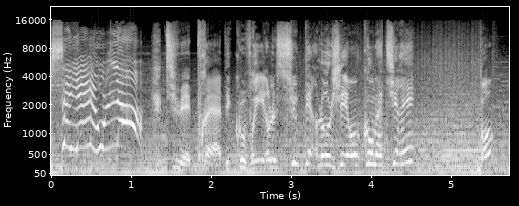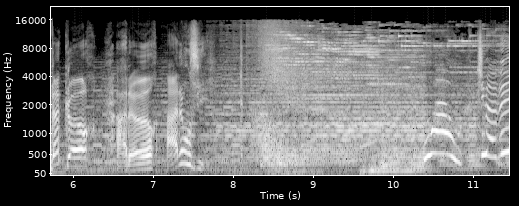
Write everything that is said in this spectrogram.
Ça y est, on l'a Tu es prêt à découvrir le super lot géant qu'on a tiré? Bon, d'accord. Alors, allons-y. Waouh Tu as vu?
